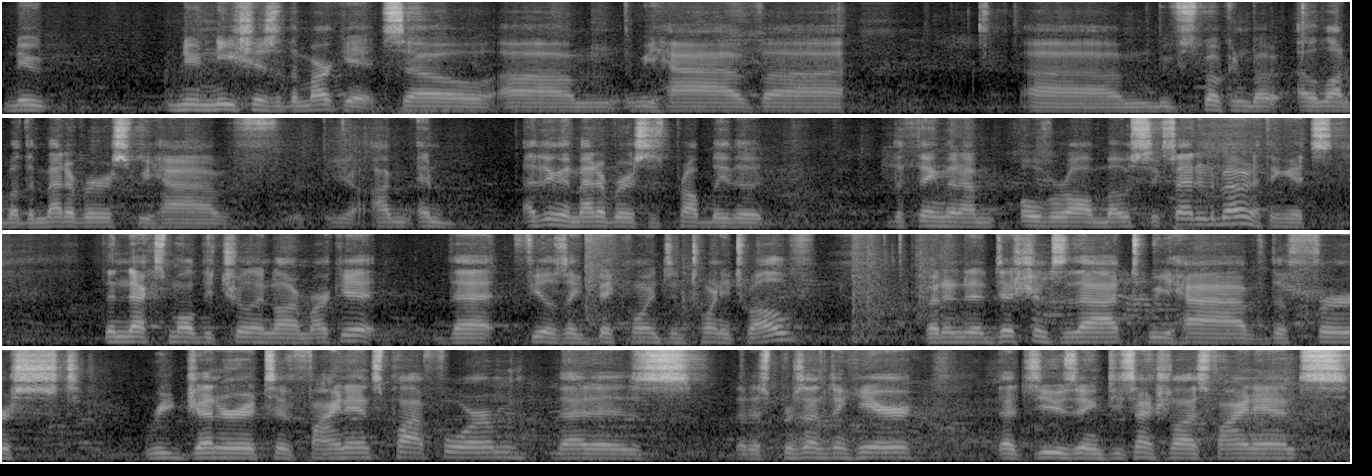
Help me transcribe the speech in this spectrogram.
new new niches of the market. So um, we have. Uh, um, we've spoken about a lot about the metaverse. We have, you know, I'm, and I think the metaverse is probably the the thing that I'm overall most excited about. I think it's the next multi-trillion dollar market that feels like Bitcoin's in 2012. But in addition to that, we have the first regenerative finance platform that is that is presenting here, that's using decentralized finance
